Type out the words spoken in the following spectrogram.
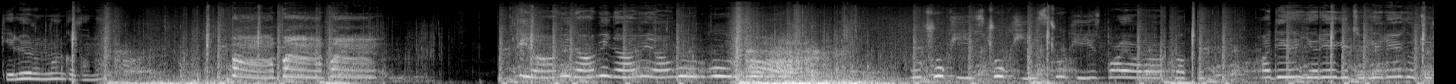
Geliyorum lan kafana. Bam bam bam. Bir daha bir daha bir daha bir daha vur vur vur. Çok iyiyiz çok iyiyiz çok iyiyiz bayağı rahatlattık. Hadi yarıya getir yarıya götür.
